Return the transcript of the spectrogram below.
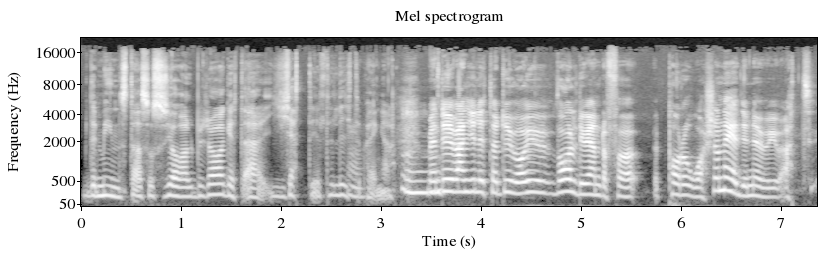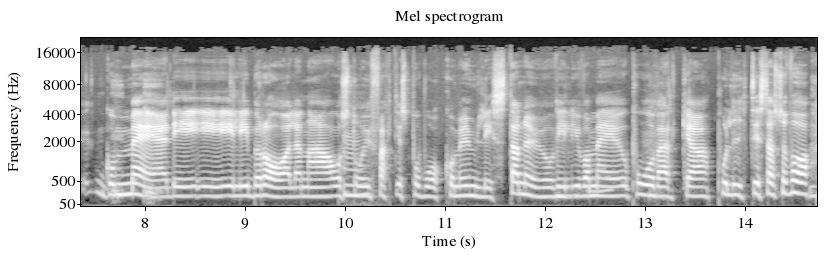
det minsta, alltså socialbidraget är jätte, jättelite pengar. Men du Angelita, du har ju, valde ju ändå för ett par år sedan är det nu ju att gå med i, i, Liberalerna och står ju faktiskt på vår kommunlista nu och vill ju vara med och påverka politiskt. Alltså vad,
